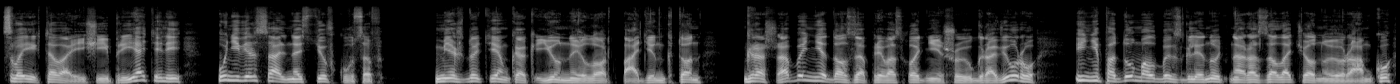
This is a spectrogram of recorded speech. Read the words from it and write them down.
своих товарищей и приятелей, универсальностью вкусов. Между тем, как юный лорд Паддингтон гроша бы не дал за превосходнейшую гравюру — и не подумал бы взглянуть на раззолоченную рамку,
